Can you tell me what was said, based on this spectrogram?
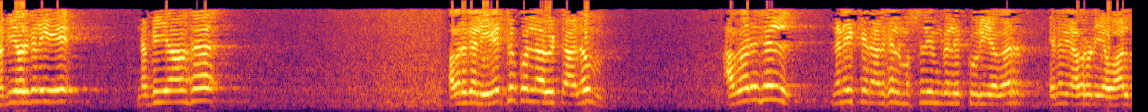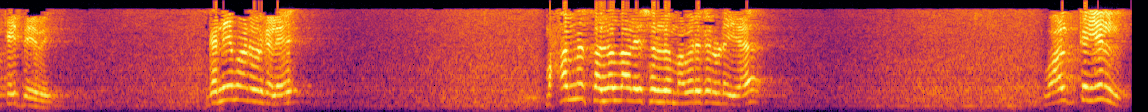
நபியவர்களையே நபியாக அவர்கள் ஏற்றுக்கொள்ளாவிட்டாலும் அவர்கள் நினைக்கிறார்கள் முஸ்லிம்களுக்குரியவர் எனவே அவருடைய வாழ்க்கை தேவை. கண்ணியமானவர்களே முகமது சல்லா அலிசல்லம் அவர்களுடைய வாழ்க்கையில்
